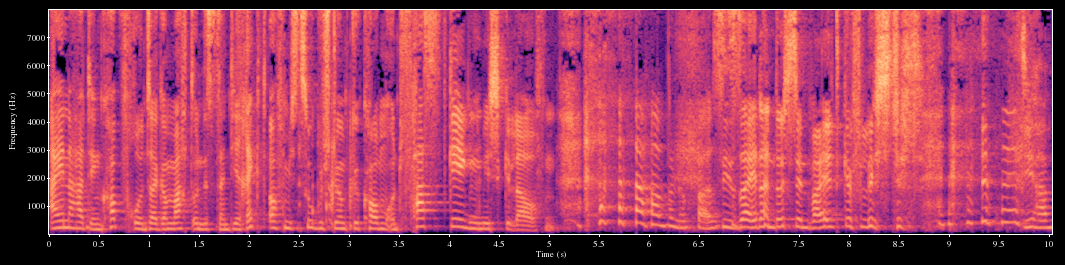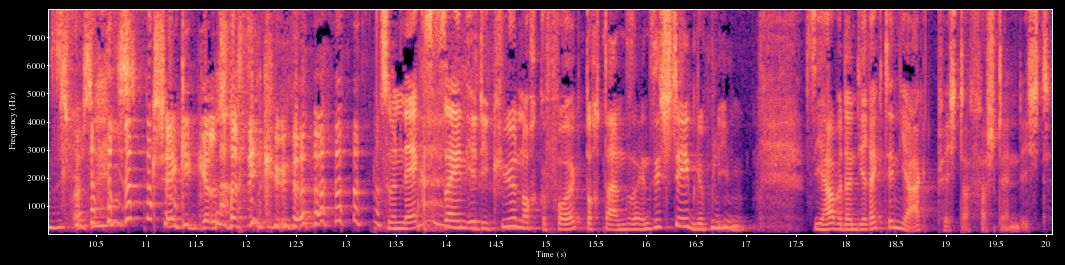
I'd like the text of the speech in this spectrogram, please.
Eine hat den Kopf runtergemacht und ist dann direkt auf mich zugestürmt gekommen und fast gegen mich gelaufen. Aber nur fast. Sie sei dann durch den Wald geflüchtet. Die haben sich wahrscheinlich scheckig gelacht, die Kühe. Zunächst seien ihr die Kühe noch gefolgt, doch dann seien sie stehen geblieben. Sie habe dann direkt den Jagdpächter verständigt.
